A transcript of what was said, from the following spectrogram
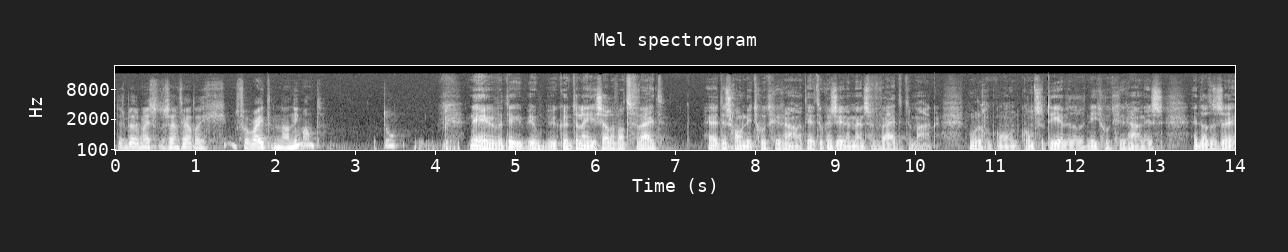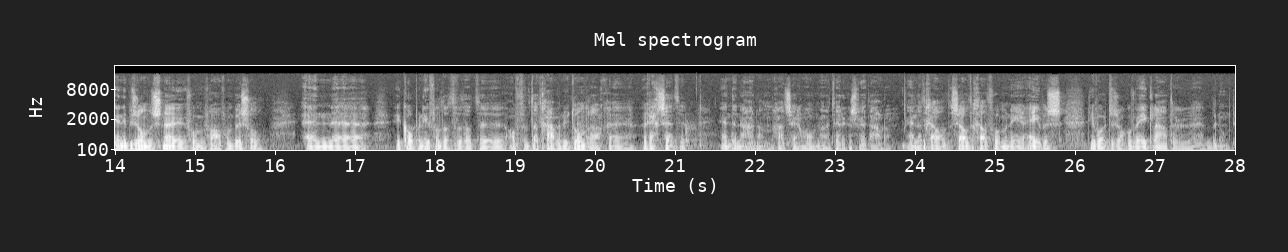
Dus burgemeester, er zijn verder verwijten naar niemand toe? Nee, je, je kunt alleen jezelf wat verwijten. Het is gewoon niet goed gegaan. Het heeft ook geen zin om mensen verwijten te maken. We moeten gewoon constateren dat het niet goed gegaan is. En dat is uh, in het bijzonder sneu voor mevrouw Van Bussel. En uh, ik hoop in ieder geval dat we dat, uh, of dat gaan we nu donderdag rechtzetten. En daarna dan gaat zij gewoon aan het werk als wethouder. En dat geldt, hetzelfde geldt voor meneer Evers. Die wordt dus ook een week later benoemd.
